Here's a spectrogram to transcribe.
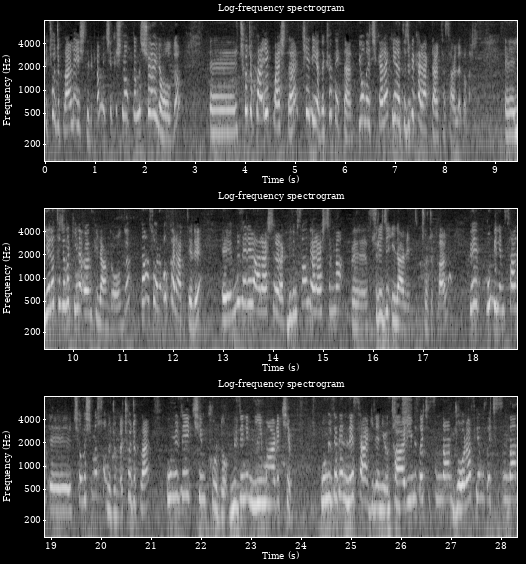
e, çocuklarla işledik. Ama çıkış noktamız şöyle oldu. E, çocuklar ilk başta kedi ya da köpekten yola çıkarak yaratıcı bir karakter tasarladılar. E, yaratıcılık yine ön planda oldu. Daha sonra o karakteri e, müzeleri araştırarak bilimsel bir araştırma e, süreci ilerlettik çocuklarla. Ve bu bilimsel e, çalışma sonucunda çocuklar bu müzeyi kim kurdu, müzenin mimarı kim, bu müzede ne sergileniyor, Müthiş. tarihimiz açısından, coğrafyamız açısından,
